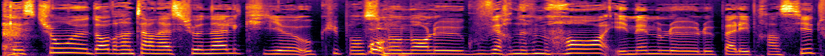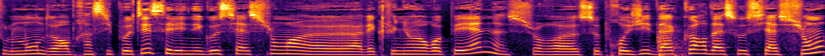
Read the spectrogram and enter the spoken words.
Question euh, d'ordre international qui euh, occupe en ce Oh. moment le gouvernement et même le, le palais princier, tout le monde en principauté, c'est les négociations euh, avec l'Union européenne sur ce projet d'accord d'association.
